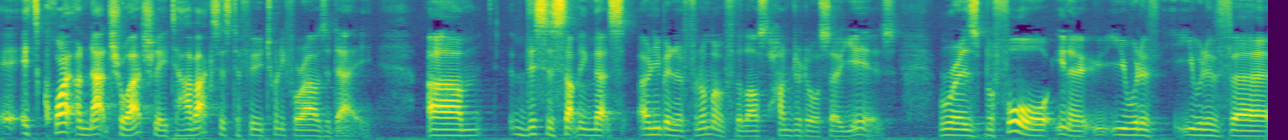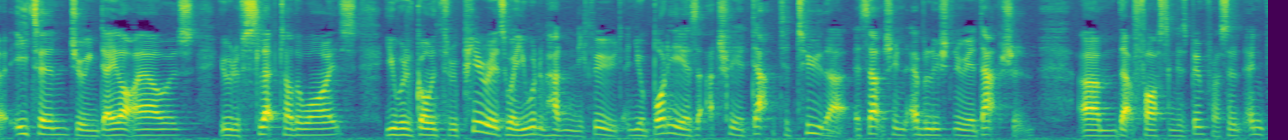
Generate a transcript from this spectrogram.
it's quite unnatural actually to have access to food 24 hours a day. Um, this is something that's only been a phenomenon for the last hundred or so years. Whereas before, you know, you would have you would have uh, eaten during daylight hours. You would have slept otherwise. You would have gone through periods where you wouldn't have had any food, and your body has actually adapted to that. It's actually an evolutionary adaptation um, that fasting has been for us. And, and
